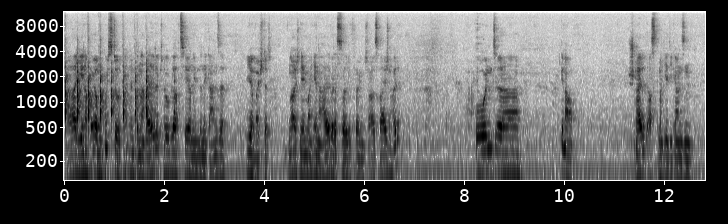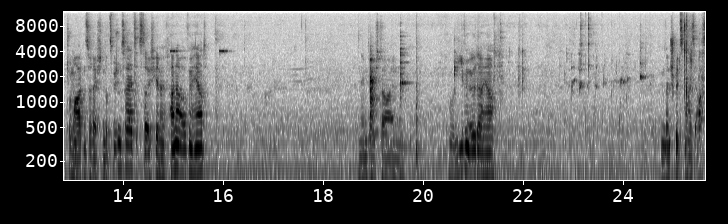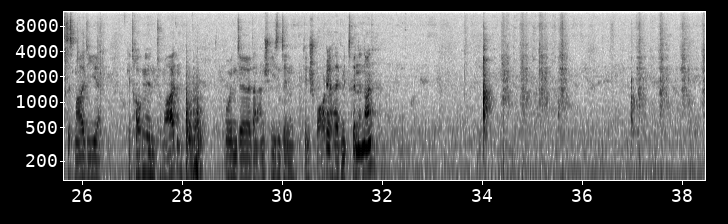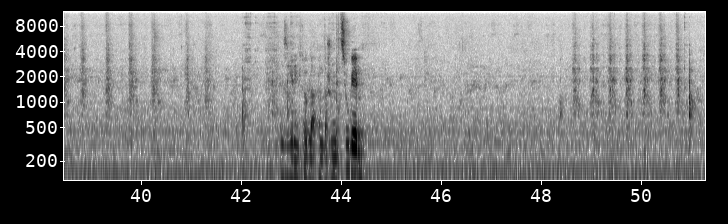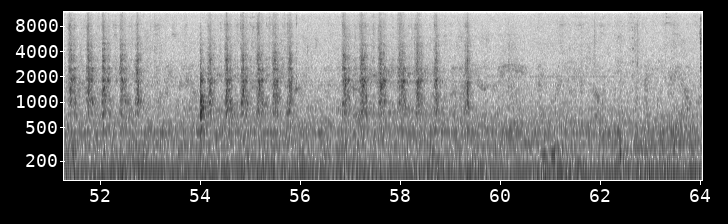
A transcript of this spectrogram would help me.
Ja, je nach eurem Gusto. Ne? Nehmt ihr eine halbe Knoblauchzehe, nehmt ihr eine ganze, wie ihr möchtet. Na, ich nehme mal hier eine halbe, das sollte euch ausreichen heute. Und äh, genau, schneidet erstmal hier die ganzen Tomaten zurecht. In der Zwischenzeit setzt ihr euch hier eine Pfanne auf den Herd. Nehmt euch da ein Olivenöl daher. Und dann spitzt man als erstes mal die getrockneten Tomaten und äh, dann anschließend den, den Spargel halt mit drinnen an. Also hier den Knoblauch könnt ihr schon mit zugeben.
